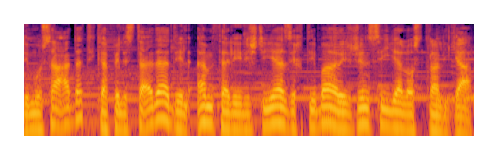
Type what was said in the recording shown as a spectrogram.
لمساعدتك في الاستعداد الأمثل لاجتياز اختبار الجنسية الأسترالية.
